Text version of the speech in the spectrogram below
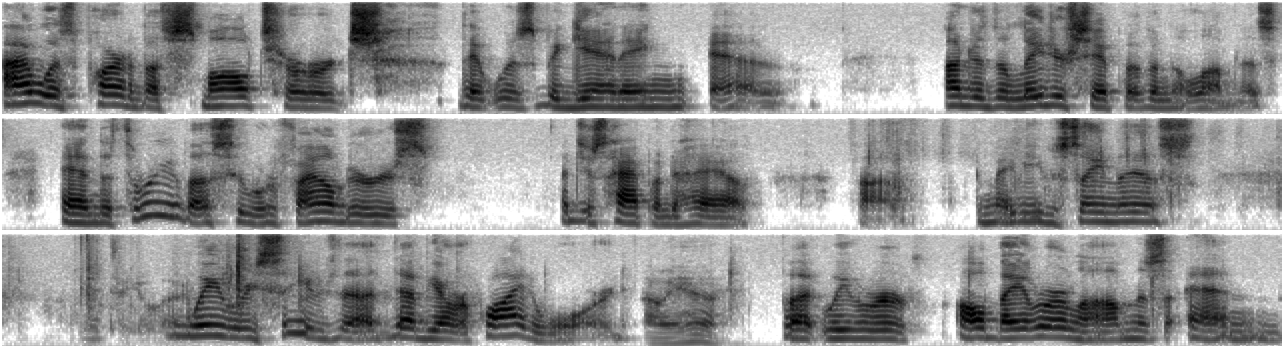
I was part of a small church that was beginning and under the leadership of an alumnus. And the three of us who were founders, I just happened to have, uh, maybe you've seen this. We received the W.R. White Award. Oh, yeah. But we were all Baylor alums, and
